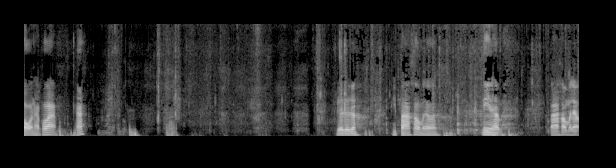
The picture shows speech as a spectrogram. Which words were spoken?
ต่อนะครับ เพราะว่าฮะเดี๋ยวเดี๋ยวมีปลาเข้ามาแล้วนะนี่นะครับ ปลาเข้ามาแล้ว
